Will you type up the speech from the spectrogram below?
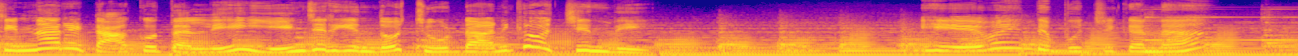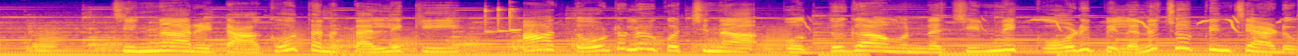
చిన్నారి టాకు తల్లి ఏం జరిగిందో చూడ్డానికి వచ్చింది. ఏమైంది బుజ్జి కన్నా చిన్నారి టాకు తన తల్లికి ఆ తోటలోకొచ్చిన బొద్దుగా ఉన్న చిన్ని కోడి పిల్లను చూపించాడు.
